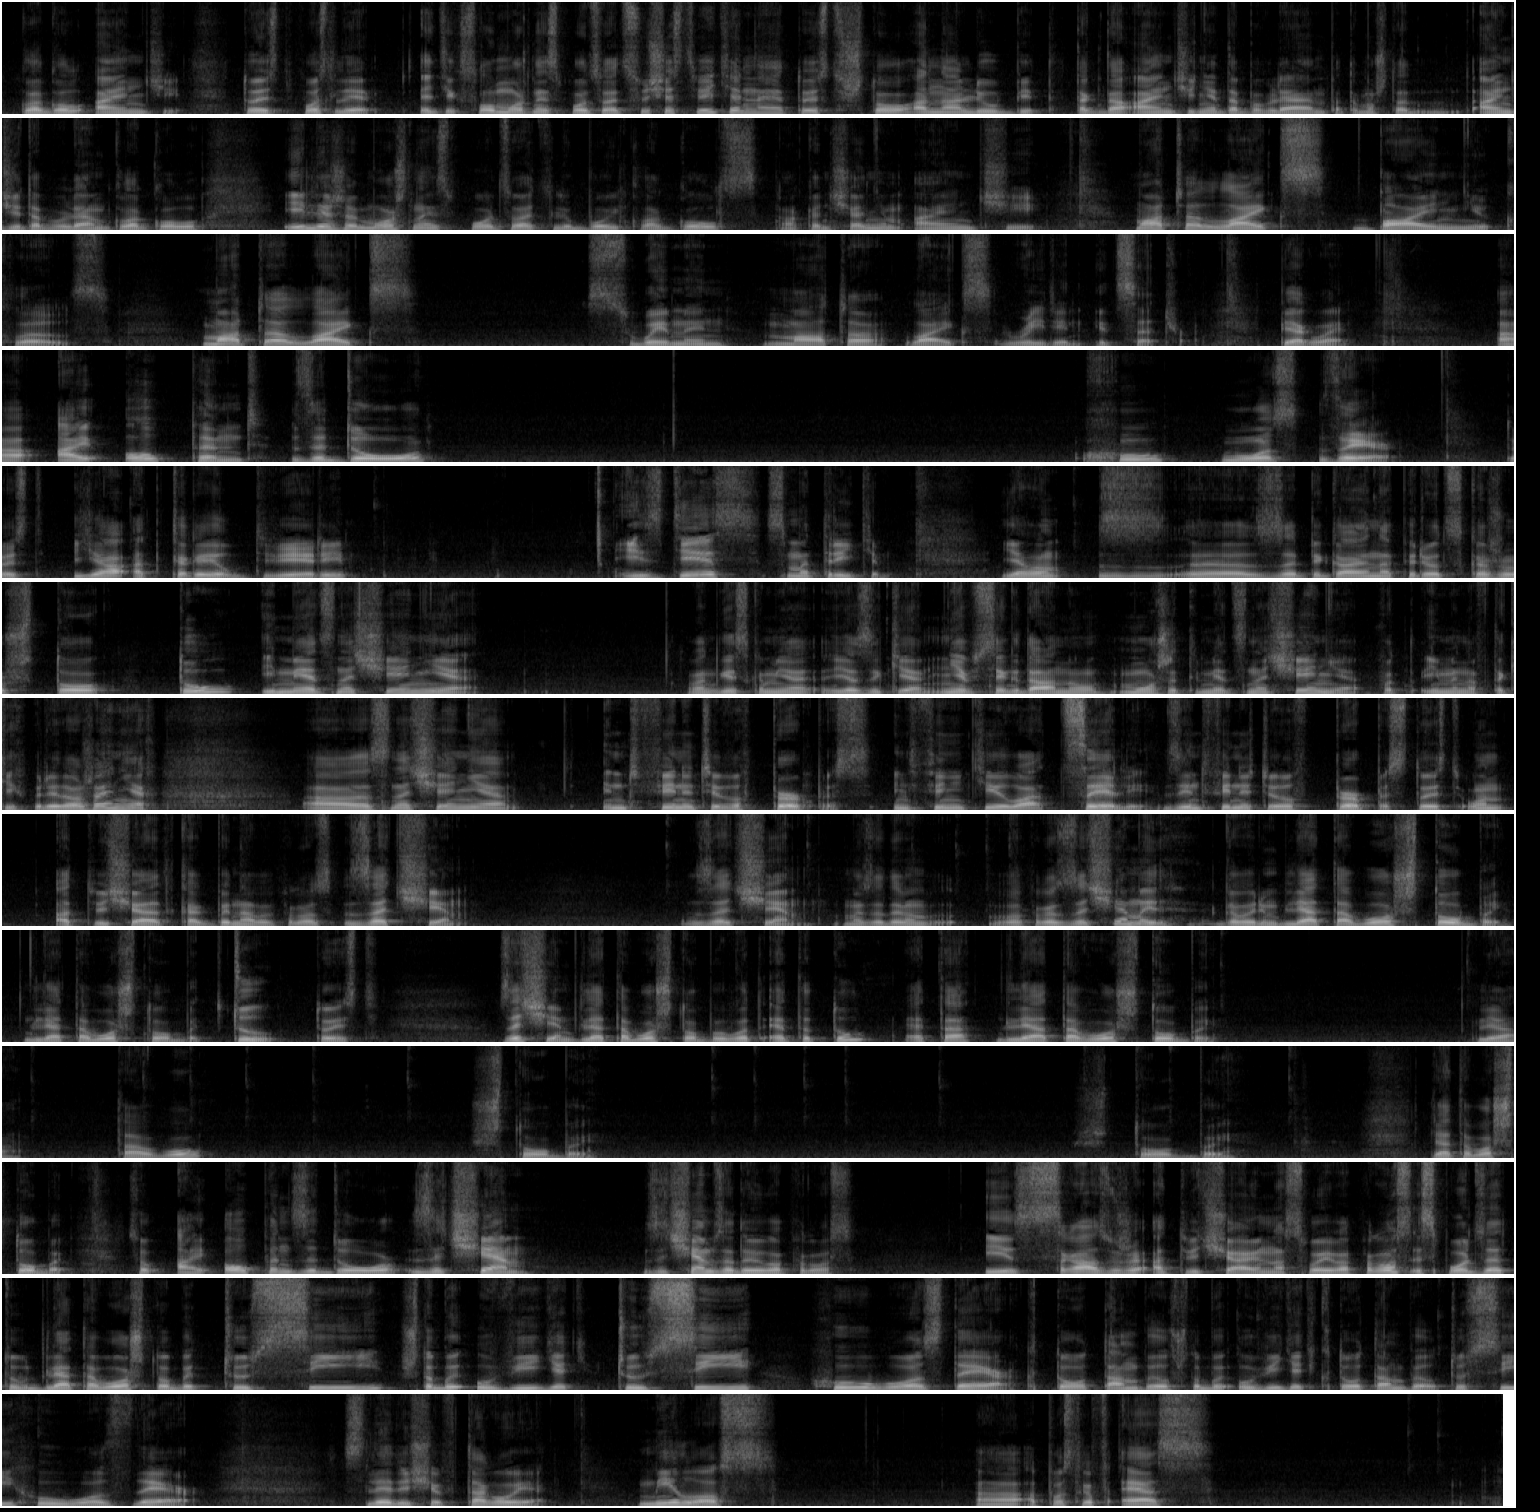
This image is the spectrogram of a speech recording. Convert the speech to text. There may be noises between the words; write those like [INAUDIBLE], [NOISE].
глагол ing. То есть после этих слов можно использовать существительное, то есть что она любит, тогда ing не добавляем, потому что ing добавляем к глаголу. Или же можно использовать любой глагол с окончанием ing. Martha likes buying new clothes. Martha likes swimming. Martha likes reading, etc. Первое. Uh, I opened the door. Who was there? То есть я открыл двери. И здесь, смотрите, я вам э, забегая наперед скажу, что to имеет значение в английском языке не всегда, но может иметь значение, вот именно в таких предложениях, значение infinitive of purpose, инфинитива цели, the infinitive of purpose, то есть он отвечает как бы на вопрос «зачем?». Зачем? Мы задаем вопрос «зачем?» и говорим «для того, чтобы». Для того, чтобы. To. То есть зачем? Для того, чтобы. Вот это to, это для того, чтобы. Для того, чтобы. Чтобы. Для того, чтобы. So, I open the door. Зачем? Зачем задаю вопрос? и сразу же отвечаю на свой вопрос, используя to для того, чтобы to see, чтобы увидеть, to see who was there, кто там был, чтобы увидеть, кто там был, to see who was there. Следующее, второе. Milos, uh, апостроф s,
